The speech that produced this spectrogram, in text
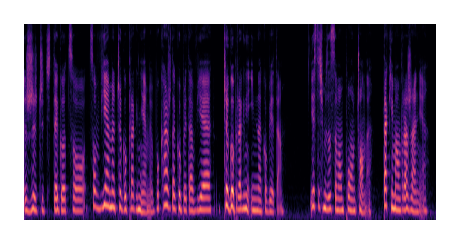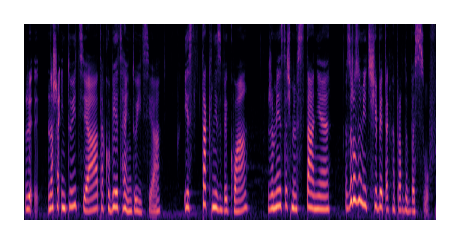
życzyć tego, co, co wiemy, czego pragniemy, bo każda kobieta wie, czego pragnie inna kobieta. Jesteśmy ze sobą połączone. Takie mam wrażenie. Że nasza intuicja, ta kobieca intuicja, jest tak niezwykła, że my jesteśmy w stanie zrozumieć siebie tak naprawdę bez słów.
